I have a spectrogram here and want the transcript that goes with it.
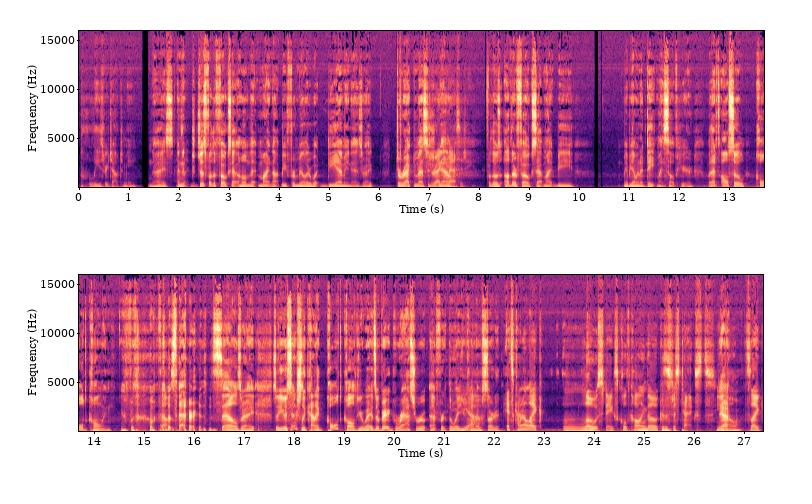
please reach out to me." Nice. Was And j- just for the folks at home that might not be familiar what DMing is, right? Direct messaging. Direct Now, messaging. for those other folks that might be maybe I'm going to date myself here, but that's also cold calling for the- Yeah. those that are in sales, right? So you essentially kind of cold called your way. It's a very grassroots effort the way you kind of started. It's kind of like low stakes cold calling though, because it's just texts. You Yeah. know, it's like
